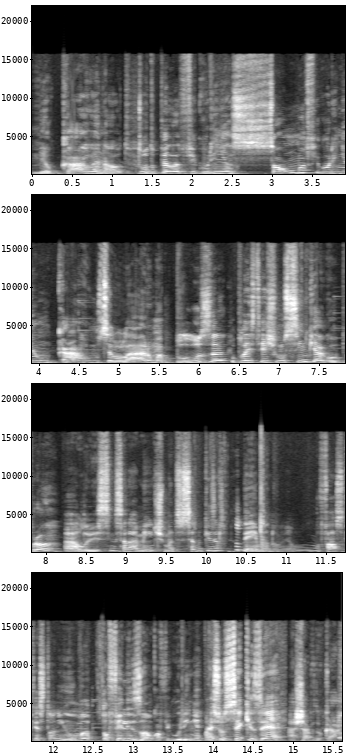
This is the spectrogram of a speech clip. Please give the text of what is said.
Meu carro, Reinaldo? Tudo pela figurinha, só uma figurinha, um carro, um celular, uma blusa, o Playstation 5 e a GoPro? Ah, Luiz, sinceramente, mano, se você não quiser, tudo bem, mano. Eu não faço questão nenhuma, tô felizão com a figurinha. Mas se você quiser, a chave do carro.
